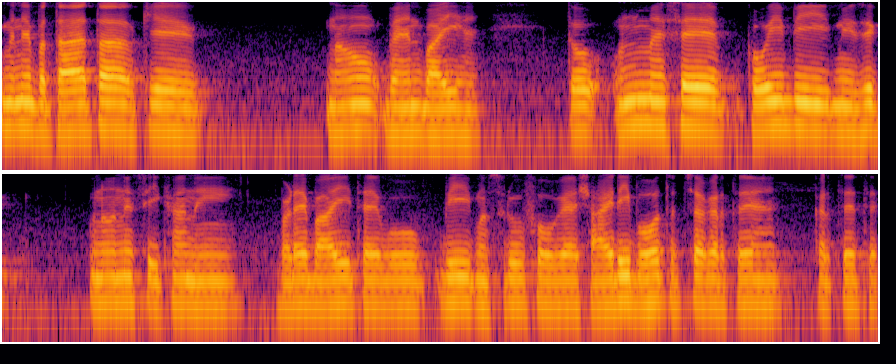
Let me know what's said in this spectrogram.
میں نے بتایا تھا کہ نو بہن بھائی ہیں تو ان میں سے کوئی بھی میوزک انہوں نے سیکھا نہیں۔ بڑے بھائی تھے وہ بھی مصروف ہو گئے۔ شاعری بہت اچھا کرتے ہیں کرتے تھے۔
